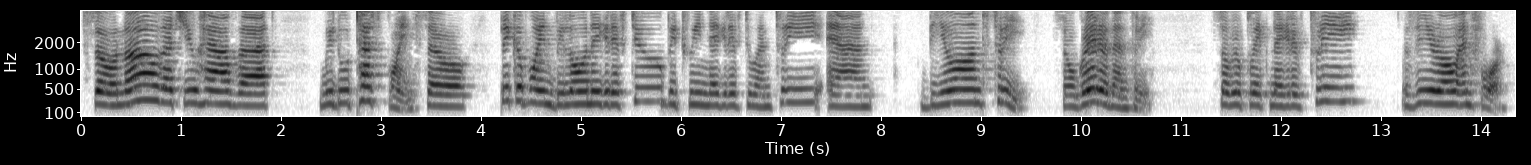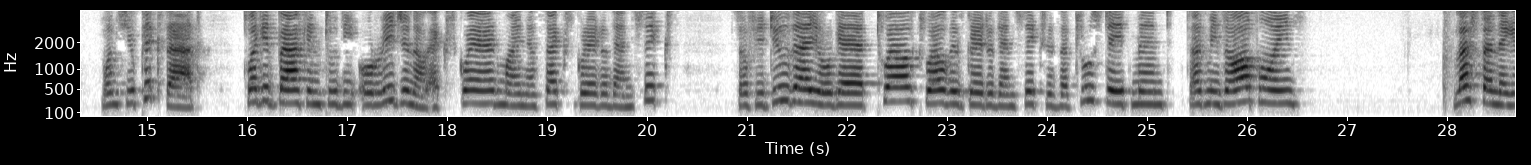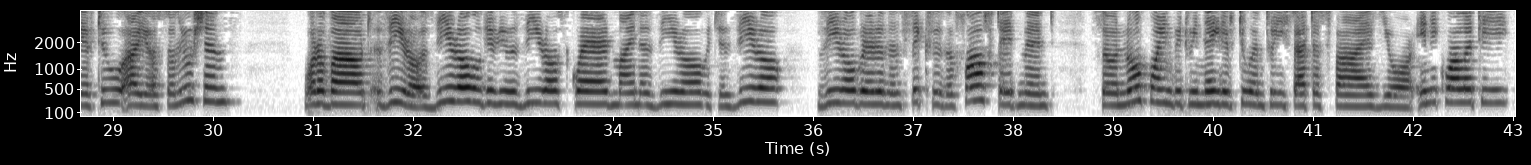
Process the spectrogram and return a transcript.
So now that you have that, we do test points. So pick a point below negative 2, between negative 2 and 3, and beyond 3, so greater than 3. So we'll pick negative 3, 0, and 4. Once you pick that, plug it back into the original x squared minus x greater than 6 so if you do that, you'll get 12. 12 is greater than 6 is a true statement. That means all points less than negative 2 are your solutions. What about 0? 0 will give you 0 squared minus 0, which is 0. 0 greater than 6 is a false statement. So no point between negative 2 and 3 satisfies your inequality.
